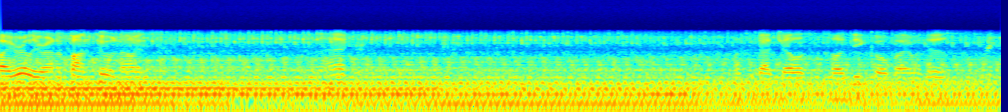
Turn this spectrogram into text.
by earlier on a pontoon. Now he's a hacker. Must have got jealous and saw Deco by with his.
